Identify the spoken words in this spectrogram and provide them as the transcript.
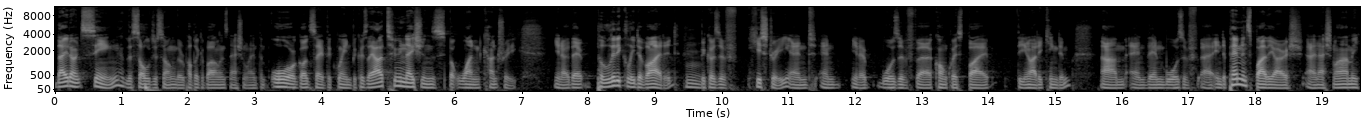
they don't sing the soldier song, the Republic of Ireland's national anthem, or God Save the Queen, because they are two nations but one country. You know, they're politically divided because of history and and you know wars of uh, conquest by the United Kingdom, um, and then wars of uh, independence by the Irish uh, National Army.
